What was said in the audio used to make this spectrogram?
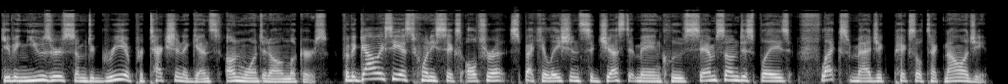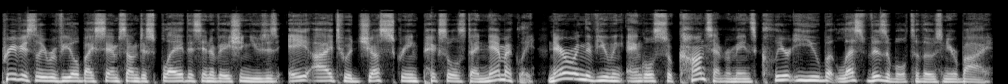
giving users some degree of protection against unwanted onlookers. For the Galaxy S26 Ultra, speculations suggest it may include Samsung Display's Flex Magic Pixel technology. Previously revealed by Samsung Display, this innovation uses AI to adjust screen pixels dynamically, narrowing the viewing angles so content remains clear to you but less visible to those nearby.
